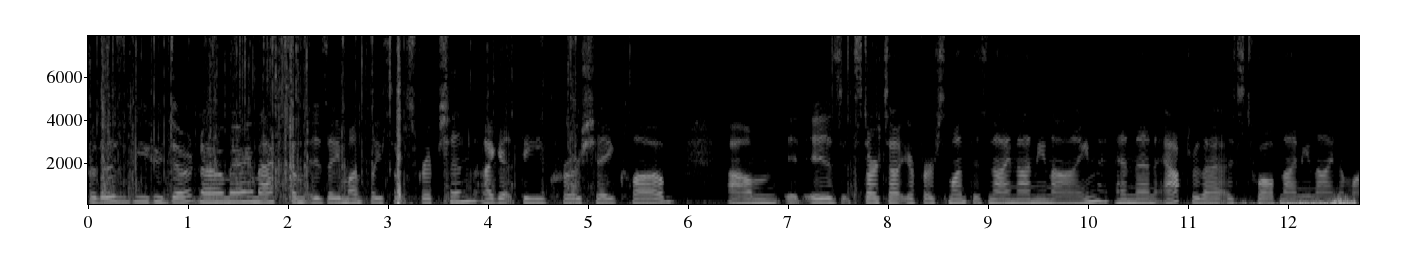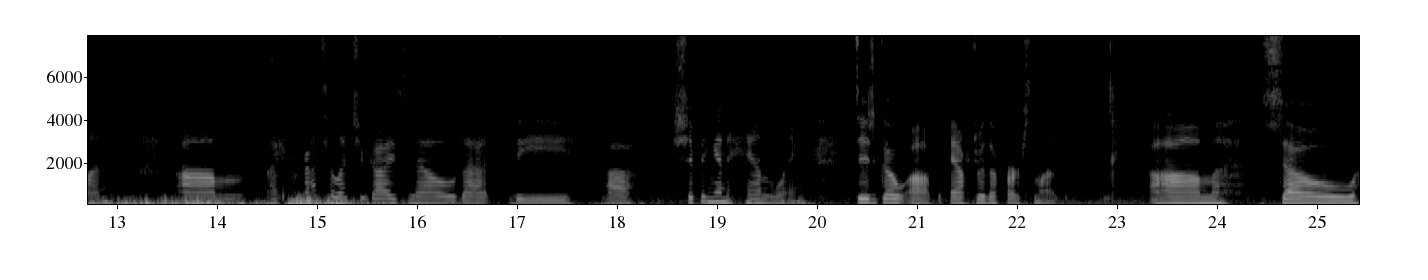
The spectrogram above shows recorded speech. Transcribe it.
For those of you who don't know, Mary Maxim is a monthly subscription. I get the Crochet Club. Um, it is. It starts out your first month is $9.99, and then after that it's $12.99 a month. Um, I forgot to let you guys know that the uh, shipping and handling did go up after the first month. Um, so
